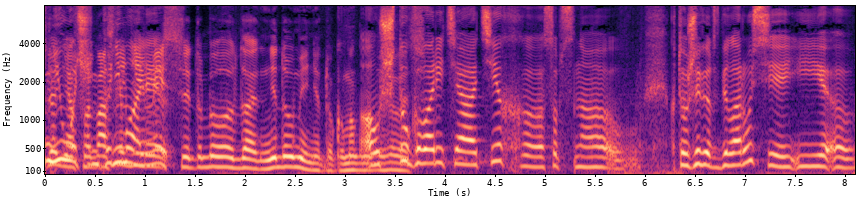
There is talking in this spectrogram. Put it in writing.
не очень понимали. месяцы это было да, недоумение только могло А уж что говорить о тех, э, собственно, кто живет в Беларуси и э,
